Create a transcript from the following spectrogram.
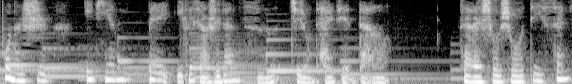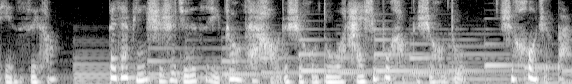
不能是一天背一个小时单词，这种太简单了。再来说说第三点思考：大家平时是觉得自己状态好的时候多，还是不好的时候多？是后者吧？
